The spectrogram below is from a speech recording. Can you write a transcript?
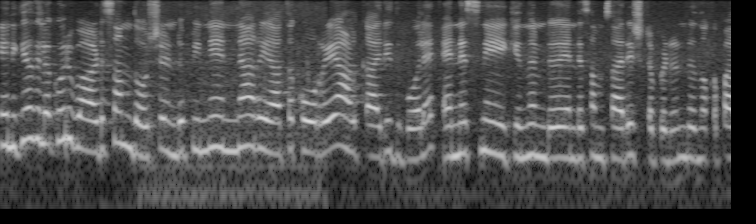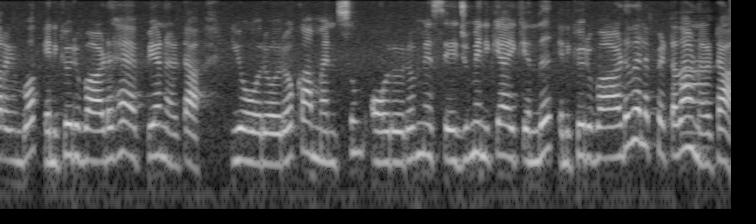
എനിക്ക് അതിലൊക്കെ ഒരുപാട് സന്തോഷമുണ്ട്. പിന്നെ എന്നെ അറിയാത്ത കുറെ ആൾക്കാർ ഇതുപോലെ എന്നെ സ്നേഹിക്കുന്നുണ്ട് എന്റെ സംസാരം ഇഷ്ടപ്പെടുന്നുണ്ട് എന്നൊക്കെ പറയുമ്പോൾ എനിക്ക് ഒരുപാട് ഹാപ്പിയാണ് കേട്ടാ. ഈ ഓരോരോ കമന്റ്സും ഓരോരോ മെസ്സേജും എനിക്ക് അയക്കുന്നത് എനിക്ക് ഒരുപാട് വിലപ്പെട്ടതാണ് കേട്ടാ.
